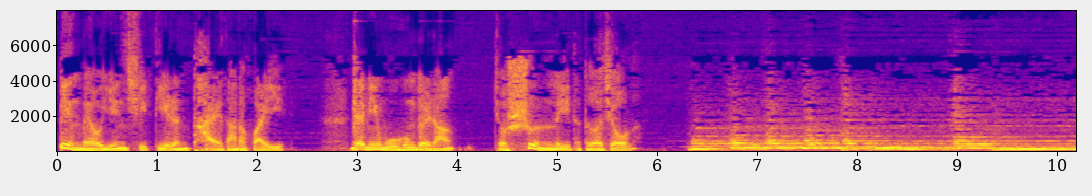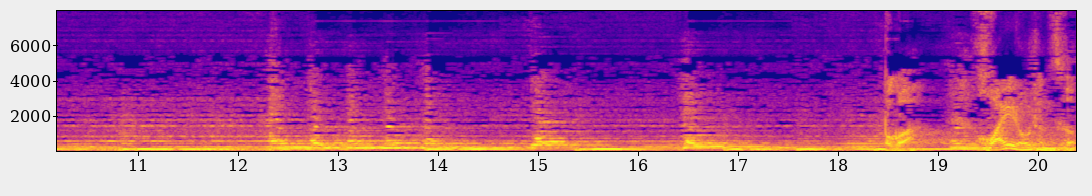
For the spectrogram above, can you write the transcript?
并没有引起敌人太大的怀疑，这名武工队长就顺利的得救了。不过，怀柔政策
